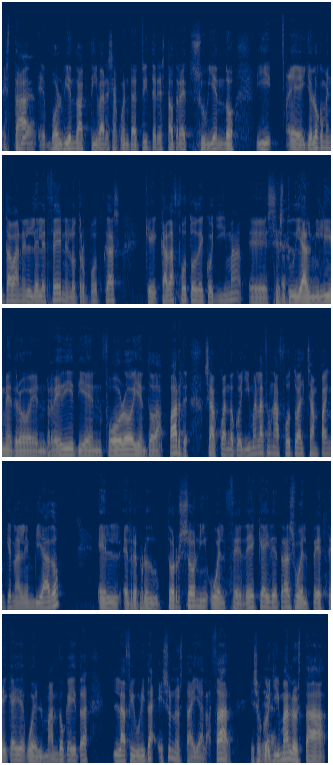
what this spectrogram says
Está eh, volviendo a activar esa cuenta de Twitter, está otra vez subiendo. Y eh, yo lo comentaba en el DLC, en el otro podcast, que cada foto de Kojima eh, se estudia al milímetro en Reddit y en foros y en todas partes. O sea, cuando Kojima le hace una foto al champán que no le ha enviado, el, reproductor Sony o el CD que hay detrás o el PC que hay o el mando que hay detrás, la figurita, eso no está ahí al azar. Eso Kojima lo está,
